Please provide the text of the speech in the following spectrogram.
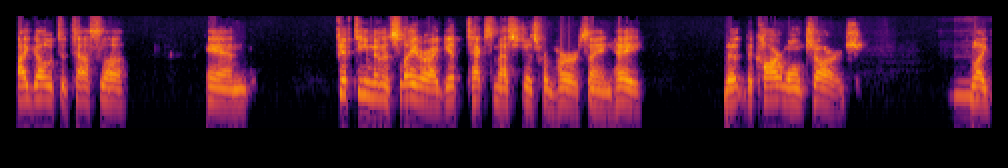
I go to Tesla. And 15 minutes later, I get text messages from her saying, Hey, the, the car won't charge. Mm. Like,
